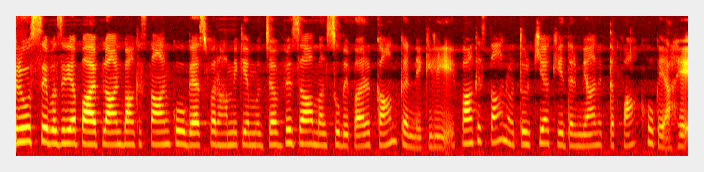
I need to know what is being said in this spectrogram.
रूस से वजीरिया पाइपलाइन पाकिस्तान को गैस फरहमी के मुजवज़ा मनसूबे पर काम करने के लिए पाकिस्तान और तुर्किया के दरमियान इतफाक हो गया है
